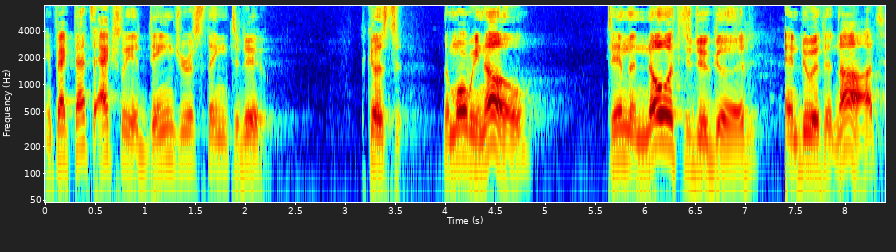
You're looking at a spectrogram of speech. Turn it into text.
In fact, that's actually a dangerous thing to do. Because to, the more we know, to him that knoweth to do good and doeth it not,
